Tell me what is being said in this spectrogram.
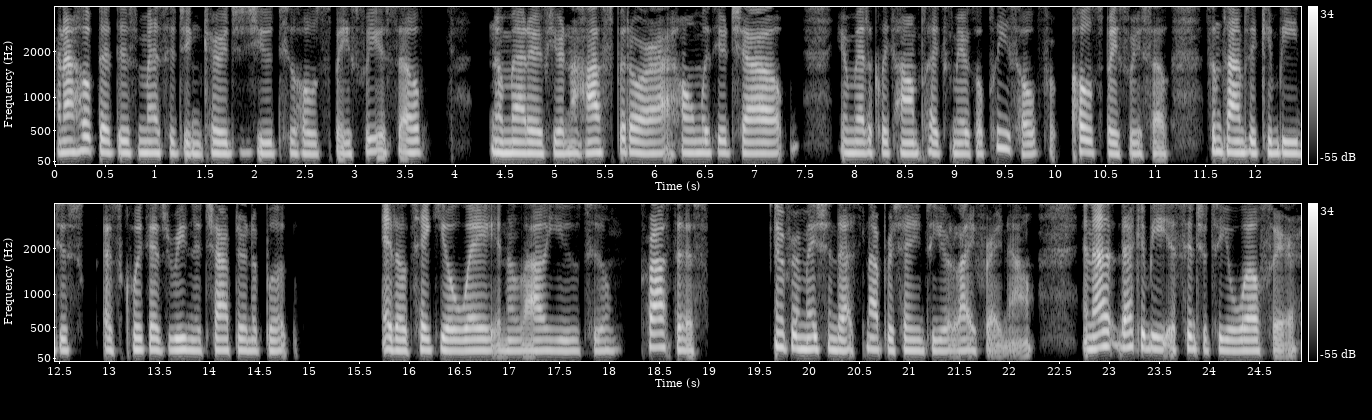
And I hope that this message encourages you to hold space for yourself. No matter if you're in the hospital or at home with your child, your medically complex miracle, please hold, for, hold space for yourself. Sometimes it can be just as quick as reading a chapter in a book. It'll take you away and allow you to process information that's not pertaining to your life right now. And that, that could be essential to your welfare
